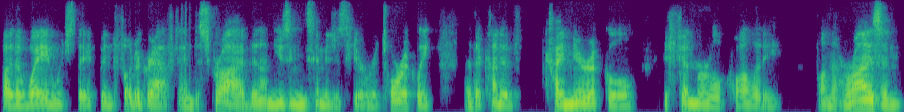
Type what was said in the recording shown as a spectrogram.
by the way in which they've been photographed and described. And I'm using these images here rhetorically, the kind of chimerical, ephemeral quality on the horizon.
